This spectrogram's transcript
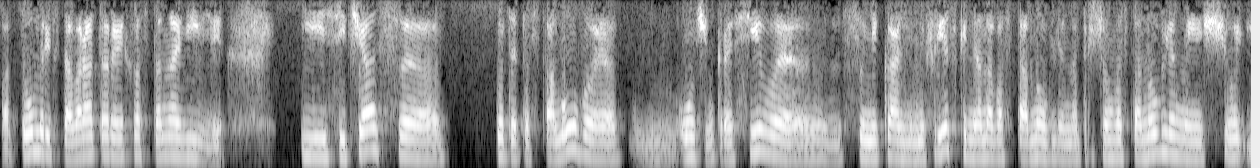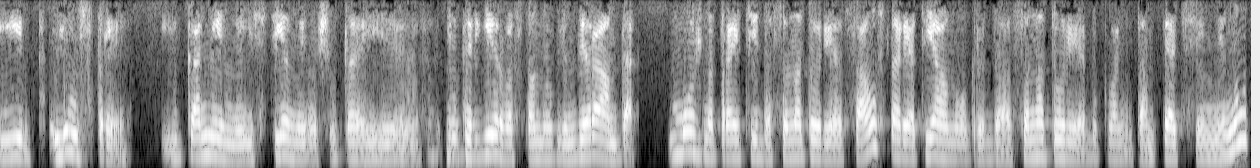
Потом реставраторы их восстановили. И сейчас э, вот эта столовая очень красивая, с уникальными фресками, она восстановлена. Причем восстановлены еще и люстры, и камины, и стены, в общем-то, и интерьер восстановлен, веранда. Можно пройти до санатория Саустари от Яуногры до санатория буквально там 5-7 минут,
